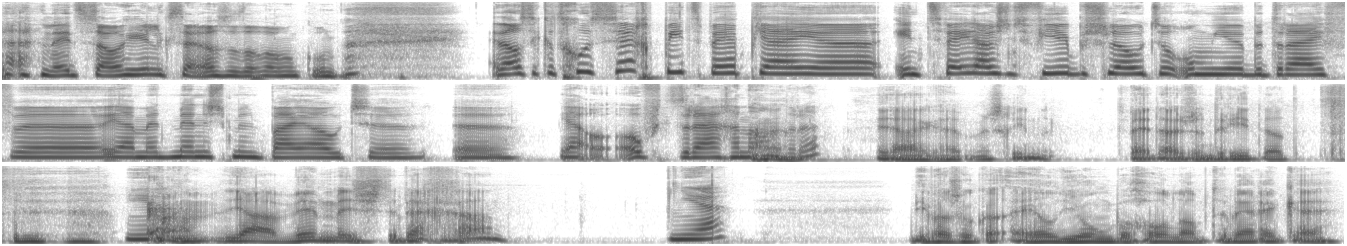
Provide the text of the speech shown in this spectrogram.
nee, het zou heerlijk zijn als het dat allemaal kon. En als ik het goed zeg, Piet, heb jij eh, in 2004 besloten om je bedrijf eh, ja, met management buyout eh, eh, ja, over te dragen aan anderen? ja, misschien 2003 dat. Ja. Ja, Wim is weggegaan. ja. Die was ook al heel jong begonnen om te werken.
